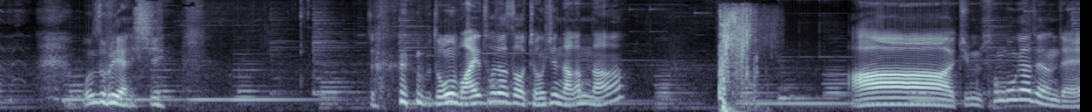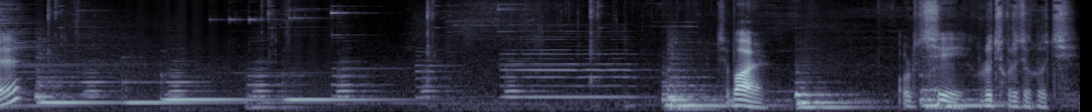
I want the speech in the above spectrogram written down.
뭔 소리야 씨 너무 많이 터져서 정신 나갔나? 아 지금 성공해야 되는데 제발 옳지 그렇지 그렇지 그렇지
